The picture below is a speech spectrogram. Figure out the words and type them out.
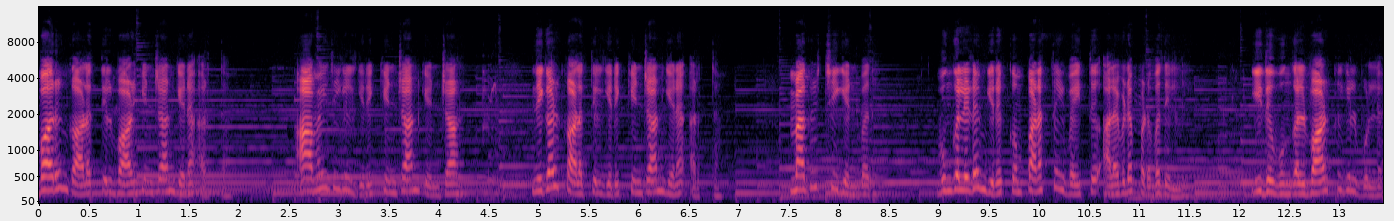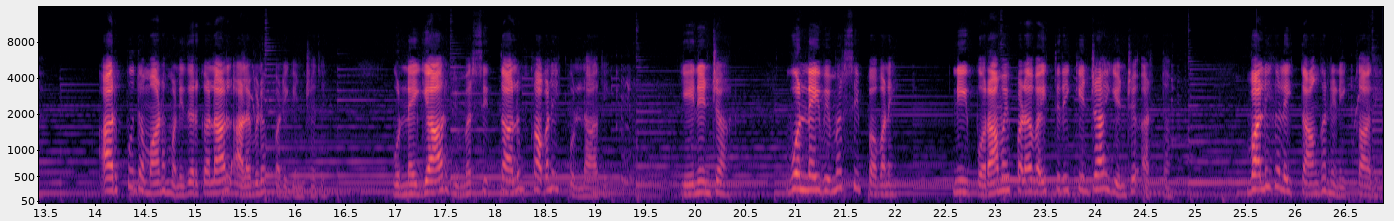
வருங்காலத்தில் வாழ்கின்றான் என அர்த்தம். அமைதியில் இருக்கின்றான் என்றால் நிகழ்காலத்தில் இருக்கின்றான் என அர்த்தம். மகிழ்ச்சி என்பது உங்களிடம் இருக்கும் பணத்தை வைத்து அளவிடப்படுவதில்லை. இது உங்கள் வாழ்க்கையில் உள்ள அற்புதமான மனிதர்களால் அளவிடப்படுகின்றது. உன்னை யார் விமர்சித்தாலும் கவலை கொள்ளாதே. ஏனென்றால் உன்னை விமர்சிப்பவனை நீ பொறாமைப்பட வைத்திருக்கின்றாய் என்று அர்த்தம். வழிகளை தாங்க நினைக்காதே.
